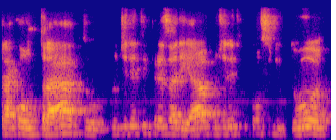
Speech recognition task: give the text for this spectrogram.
para contrato, para o direito empresarial, para o direito do consumidor,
